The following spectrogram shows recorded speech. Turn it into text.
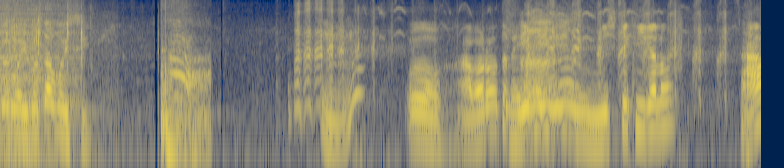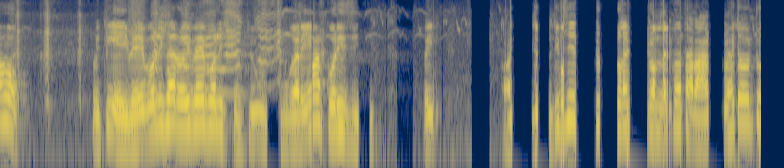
তোর ওই কথা কইছি। ও আবারও তো ভেরি ভেরি মিস্টেক হয়ে গেল। যা হোক ওই তুই এইভাবে বলিস আর ওইভাবে বলিস না। তুই উপকারই আমার করিস ওই আমি হয়তো একটু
